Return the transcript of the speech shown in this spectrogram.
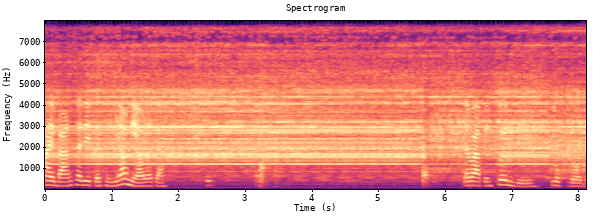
ไม่บางชนิดก็สิเหนียวเหนียวแล้วจ้ะ แต่ว่าเป็นเฟืนดี ลูกโดน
